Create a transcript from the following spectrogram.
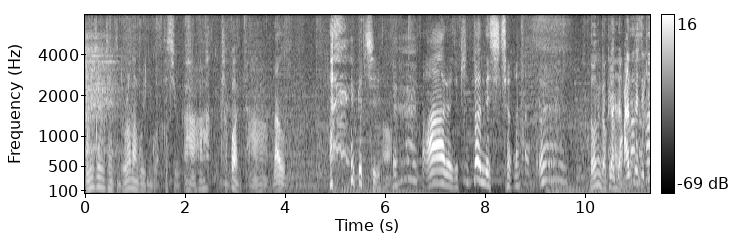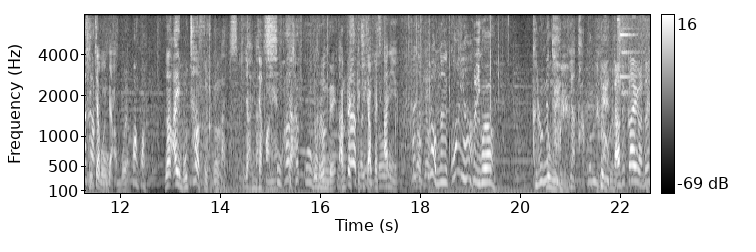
세븐틴한테 놀아나고 있는 것 같아 지금 아, 다 꽝이야 아, 나도. 그치 아나 이제 킥받네 진짜 너는 몇개 찾았어? 안 뺏을 게 진짜 뭔데? 아 뭐야? 꽝꽝 난 아예 못 찾았어 지금. 진짜 꽝이야? 하나 찾고 너 뭔데? 안 뺏을 게 진짜 안 뺏을 게. 아니 사실 필요 없는 게 꽝이야 그래 이거야. 그러면 다, 야, 다 꽝이야. 나도 꽝이거든?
